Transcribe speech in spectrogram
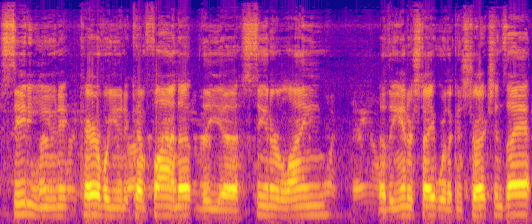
city unit, caravan unit, come flying up the uh, center lane of the interstate where the construction's at,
